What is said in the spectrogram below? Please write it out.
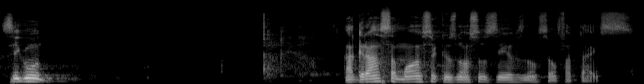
Segundo, a graça mostra que os nossos erros não são fatais.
